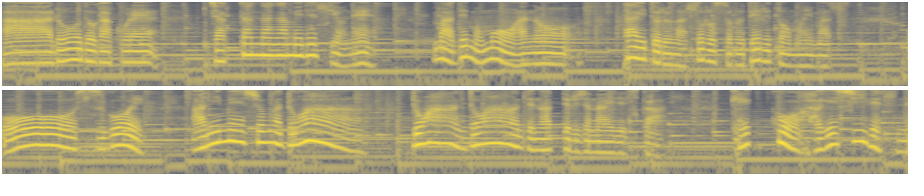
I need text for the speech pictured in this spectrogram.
あーロードがこれ。若干長めですよね。まあでももうあのタイトルがそろそろ出ると思います。おーすごい。アニメーションがドワーンドワーンドワーンってなってるじゃないですか。結構激しいですね。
